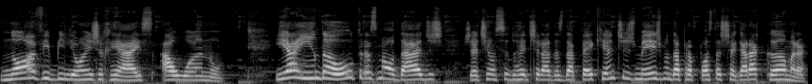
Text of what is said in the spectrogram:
9 bilhões de reais ao ano. E ainda outras maldades já tinham sido retiradas da PEC antes mesmo da proposta chegar à Câmara,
